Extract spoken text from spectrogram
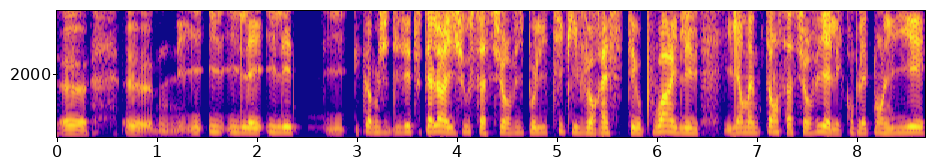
euh, euh il, il, est, il est comme je disais tout à l'heure, il joue sa survie politique, il veut rester au pouvoir, il est, il est en même temps, sa survie, elle est complètement liée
